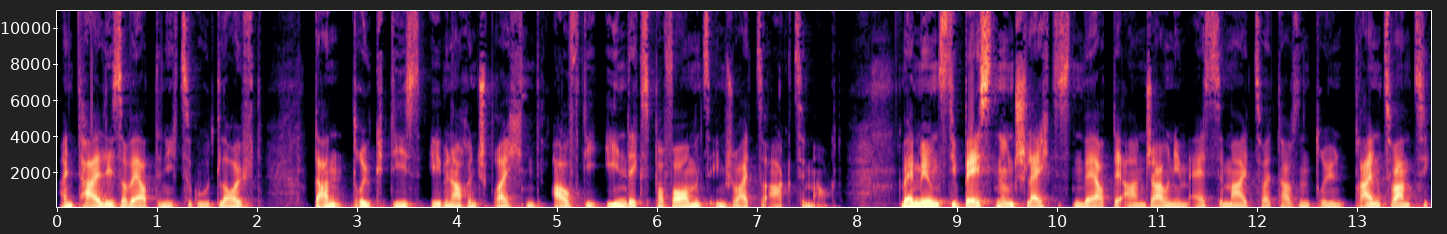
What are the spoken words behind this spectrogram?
ein Teil dieser Werte nicht so gut läuft, dann drückt dies eben auch entsprechend auf die Index-Performance im Schweizer Aktienmarkt. Wenn wir uns die besten und schlechtesten Werte anschauen im SMI 2023,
